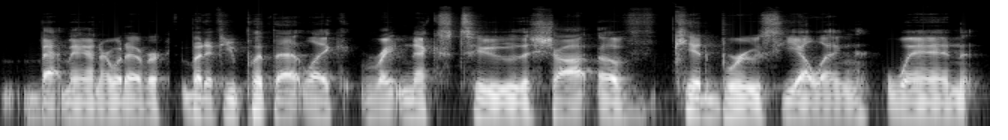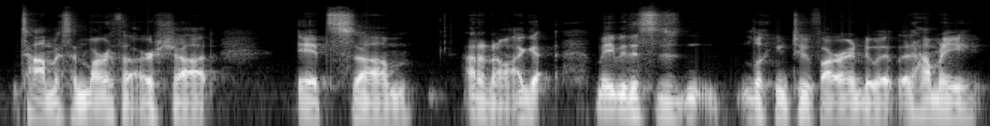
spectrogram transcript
Batman or whatever. But if you put that like right next to the shot of Kid Bruce yelling when Thomas and Martha are shot, it's um I don't know. I got maybe this is looking too far into it, but how many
